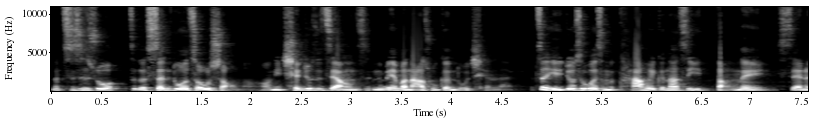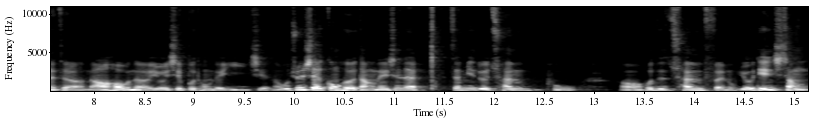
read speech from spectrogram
那只是说这个僧多粥少嘛，哈，你钱就是这样子，你没办法拿出更多钱来。这也就是为什么他会跟他自己党内 senator，然后呢有一些不同的意见。我觉得现在共和党内现在在面对川普哦，或者是川粉，有一点像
